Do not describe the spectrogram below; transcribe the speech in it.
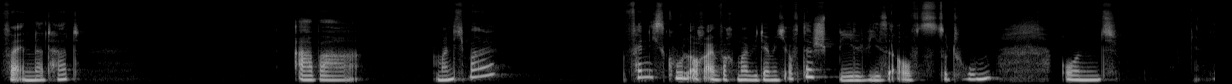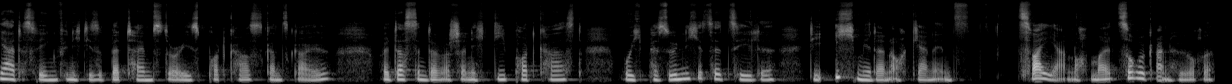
verändert hat. Aber manchmal fände ich es cool, auch einfach mal wieder mich auf der Spielwiese aufzutoben und ja, deswegen finde ich diese Bedtime Stories Podcasts ganz geil, weil das sind dann wahrscheinlich die Podcasts, wo ich Persönliches erzähle, die ich mir dann auch gerne in zwei Jahren nochmal zurück anhöre.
